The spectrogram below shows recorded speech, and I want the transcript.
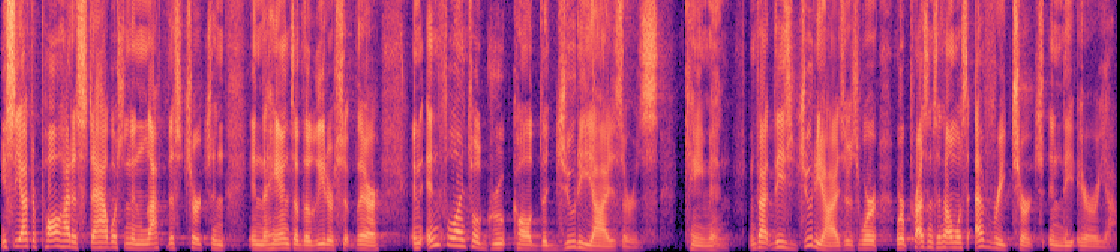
You see, after Paul had established and then left this church in, in the hands of the leadership there, an influential group called the Judaizers came in. In fact, these Judaizers were, were present in almost every church in the area.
